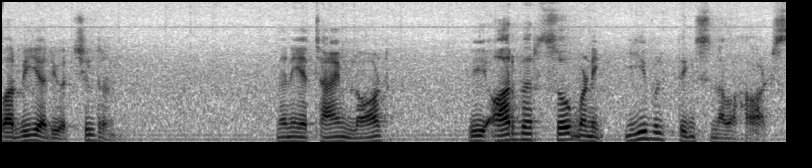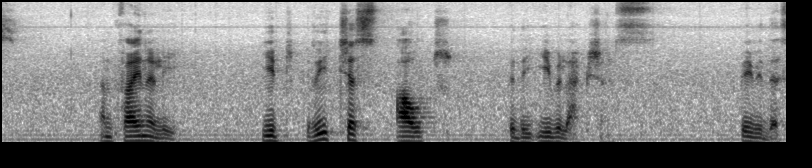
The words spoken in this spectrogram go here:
for we are your children. Many a time, Lord, we harbor so many evil things in our hearts, and finally, it reaches out with the evil actions be with us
